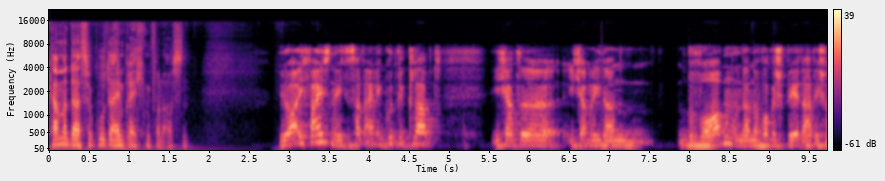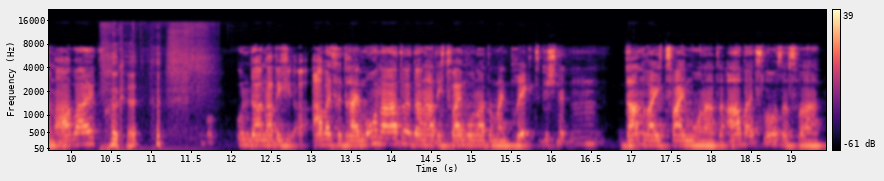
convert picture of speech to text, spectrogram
kann man da so gut einbrechen von außen? Ja, ich weiß nicht. Es hat eigentlich gut geklappt. Ich hatte, ich habe mich dann beworben und dann eine Woche später hatte ich schon Arbeit. Okay. Und dann hatte ich Arbeit für drei Monate, dann hatte ich zwei Monate mein Projekt geschnitten, dann war ich zwei Monate arbeitslos, das war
